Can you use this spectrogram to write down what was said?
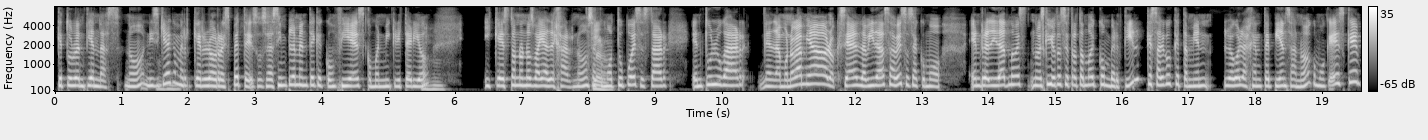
que tú lo entiendas, ¿no? Ni siquiera que, me, que lo respetes, o sea, simplemente que confíes como en mi criterio y que esto no nos vaya a dejar, ¿no? O sea, como tú puedes estar en tu lugar, en la monogamia o lo que sea en la vida, ¿sabes? O sea, como en realidad no es, no es que yo te esté tratando de convertir, que es algo que también luego la gente piensa, ¿no? Como que es que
